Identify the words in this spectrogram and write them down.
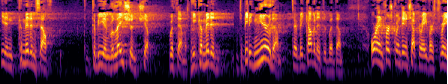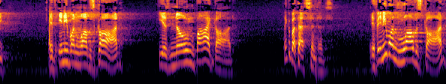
He didn't commit himself to, to be in relationship with them. He committed to be near them, to be covenanted with them. Or in 1 Corinthians chapter 8 verse 3, if anyone loves God, he is known by God. Think about that sentence. If anyone loves God,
